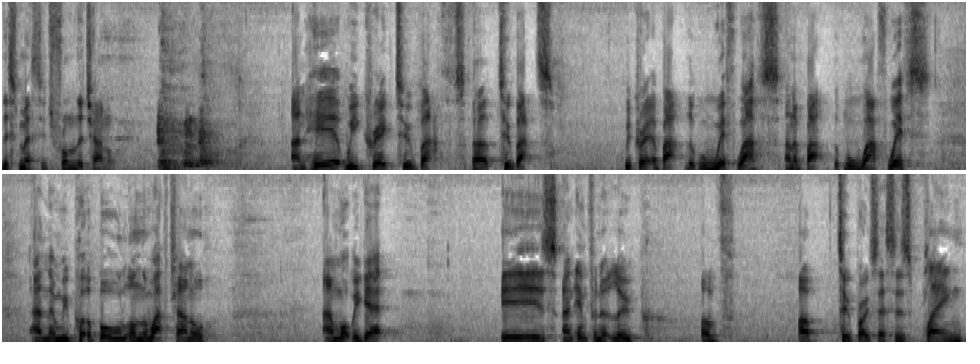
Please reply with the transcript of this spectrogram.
this message from the channel. And here we create two bats, uh, two bats. We create a bat that will whiff waffs and a bat that will waff whiffs. And then we put a ball on the waff channel. And what we get is an infinite loop of, two processes playing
